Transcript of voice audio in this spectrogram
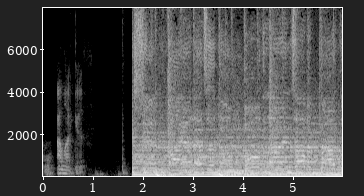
cool. I like it. Violence along both lines of a pathway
